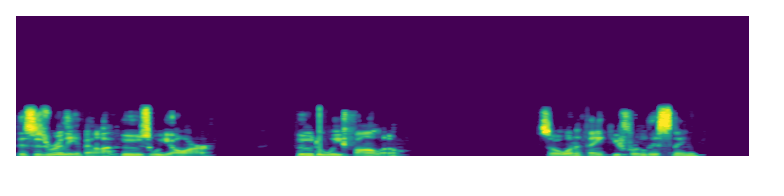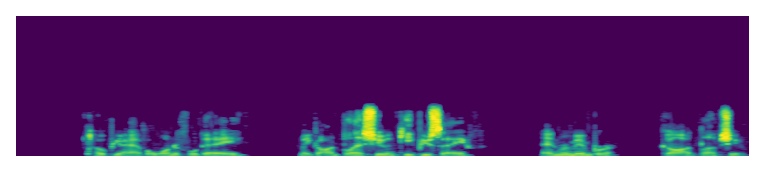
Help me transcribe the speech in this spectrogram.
This is really about whose we are. Who do we follow? So I want to thank you for listening. Hope you have a wonderful day. May God bless you and keep you safe. And remember, God loves you.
